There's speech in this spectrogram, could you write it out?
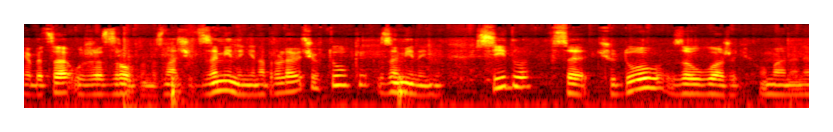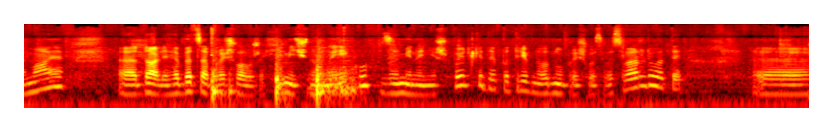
ГБЦ вже зроблено. Значить, замінені направляючі втулки, замінені сідла, все чудово, зауважень у мене немає. Е, Далі ГБЦ пройшла вже хімічну мийку, замінені шпильки, де потрібно, одну прийшлось висверлювати. Е,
